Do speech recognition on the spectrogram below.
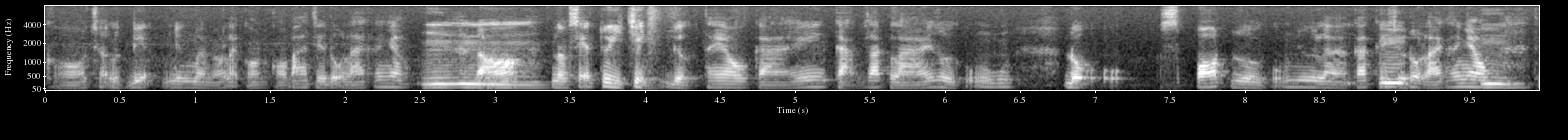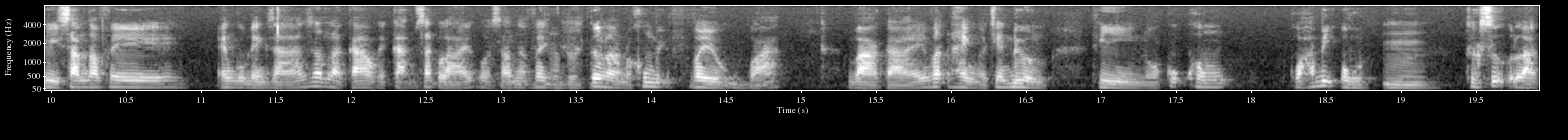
có trợ lực điện nhưng mà nó lại còn có ba chế độ lái khác nhau Ừ, ừ, đó ừ. nó sẽ tùy chỉnh được theo cái cảm giác lái rồi cũng độ sport rồi cũng như là các cái Ừ. chế độ lái khác nhau Ừ. thì Santa Fe em cũng đánh giá rất là cao cái cảm giác lái của Santa Fe Dạ, đúng. tức là nó không bị phều quá và cái vận hành ở trên đường thì nó cũng không quá bị ồn Ừ. thực sự là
